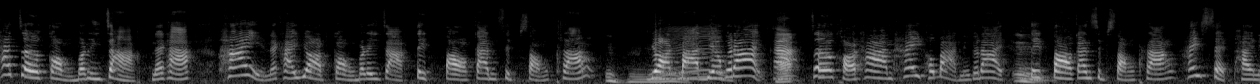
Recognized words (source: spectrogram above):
ถ้าเจอกล่องบริจาคนะคะ ให้นะคะหยอดกล่องบริจาคติดต่อกัน 12 ครั้งอื้อหือหยอดบาทเดียวก็ได้ค่ะเจอขอทานให้เขาบาทหนึงก็ได้อืมติดต่อกัน 12 ครั้งให้เสร็จภายใน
